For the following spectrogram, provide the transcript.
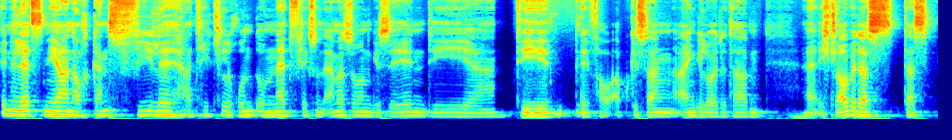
in den letzten Jahren auch ganz viele Artikel rund um Netflix und Amazon gesehen, die die TV-Abgesang eingeläutet haben. Äh, ich glaube, dass, dass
